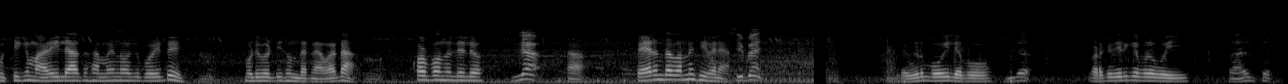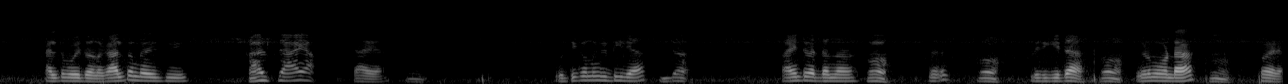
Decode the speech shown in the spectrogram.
ഉച്ചയ്ക്ക് മഴയില്ലാത്ത സമയം നോക്കി പോയിട്ട്. മുടി വെട്ടി സുന്ദരനാവാട്ടാ കുഴപ്പമൊന്നുമില്ലല്ലോ. ഇല്ല. ആ. പേരെന്താ പറഞ്ഞു? ശിവനാ? ശിവൻ. എങ്ങോട്ടും പോയില്ല അപ്പോ? ഇല്ല. വടക്കഞ്ചേരിക്ക് എപ്പോഴും പോയി? കാലത്ത്. കാലത്ത് പോയിട്ട് വന്നു? കാലത്ത് എന്താ കഴിച്ച്? കാലത്ത് ചായ. ചായ? ഉച്ചക്കൊന്നും കിട്ടിയില്ല? ഇല്ല. വാങ്ങിട്ട് പറ്റുന്ന ഓ. ഓ. ഇവിടെ ഇരിക്കട്ടാ? ഇങ്ങോട്ട് പോകണ്ട പോരാ.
